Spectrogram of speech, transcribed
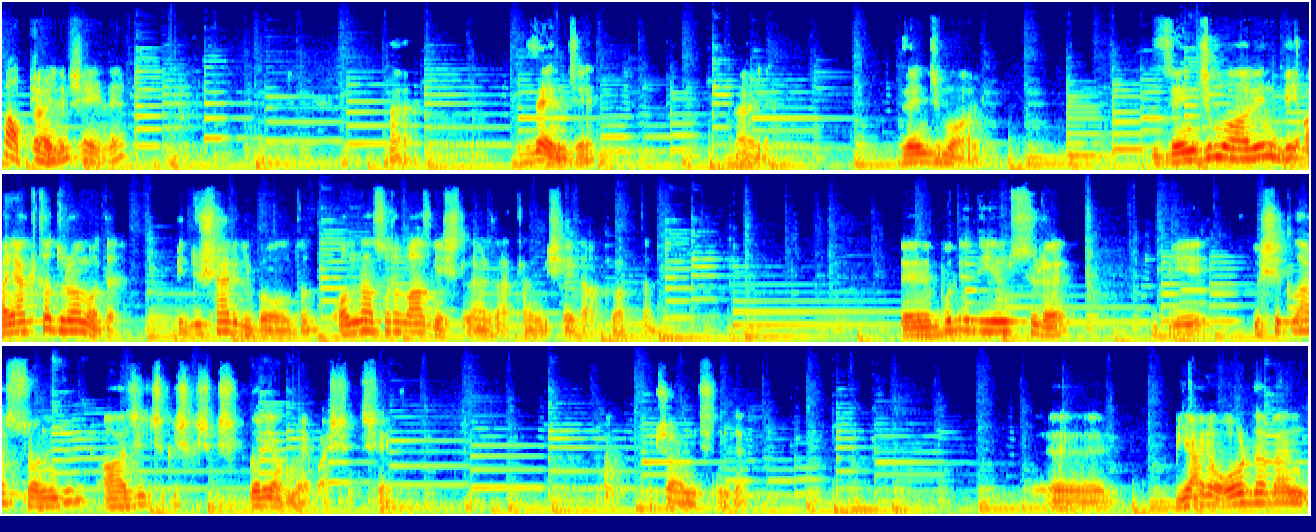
papyonlu Öyle bir- şeyli. Ha. Zenci. Öyle. Zenci muavin. Zenci muavin bir ayakta duramadı. Bir düşer gibi oldu. Ondan sonra vazgeçtiler zaten bir şey dağıtmaktan. Ee, bu dediğim süre bir ışıklar söndü. Acil çıkış ışıkları yanmaya başladı şeyde. Uçağın içinde. Ee, yani orada ben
